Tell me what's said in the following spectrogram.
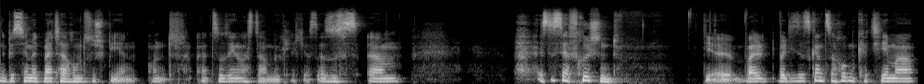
ein bisschen mit Meta rumzuspielen und äh, zu sehen, was da möglich ist. Also es ist, ähm, es ist erfrischend, die, äh, weil, weil dieses ganze HomeKit-Thema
